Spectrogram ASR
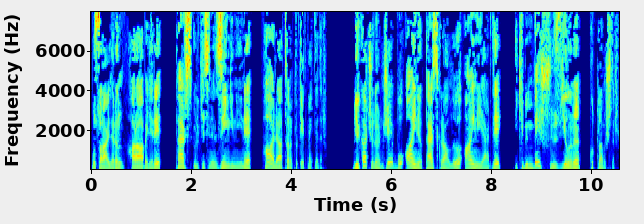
Bu sarayların harabeleri Pers ülkesinin zenginliğine hala tanıklık etmektedir. Birkaç yıl önce bu aynı Pers krallığı aynı yerde 2500 yılını kutlamıştır.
